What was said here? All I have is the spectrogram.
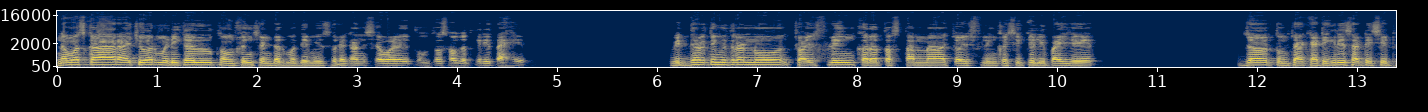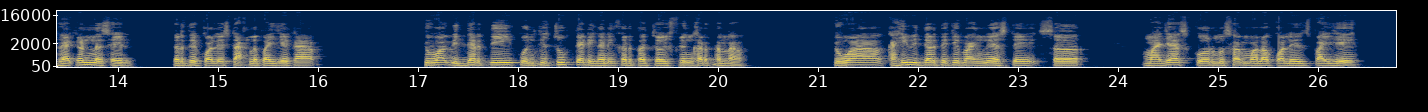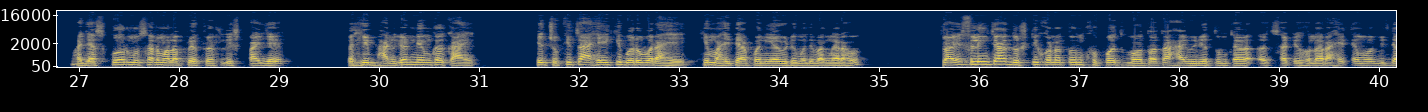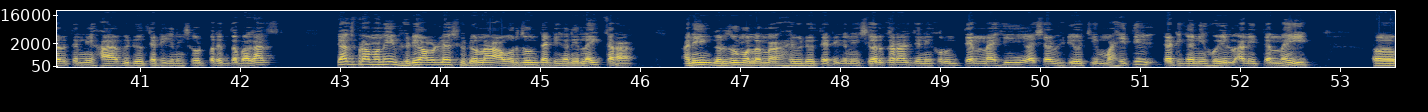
नमस्कार ॲच्युअर medical counselling सेंटरमध्ये मी सूर्यकांत शेवाळे तुमचं स्वागत करीत आहे. विद्यार्थी मित्रांनो चॉईस फिलिंग करत असताना चॉईस फिलिंग कशी केली पाहिजे? जर तुमच्या कॅटेगरीसाठी सीट व्हॅकंट नसेल तर ते कॉलेज टाकलं पाहिजे का? किंवा विद्यार्थी कोणती चूक त्या ठिकाणी करतात चॉईस फिलिंग करताना? किंवा काही विद्यार्थ्याची मागणी असते सर माझ्या स्कोअरनुसार मला कॉलेज पाहिजे माझ्या स्कोअरनुसार मला प्रेफरन्स लिस्ट पाहिजे तर ही भानगड नेमकं काय? हे चुकीचं आहे की बरोबर आहे? ही माहिती आपण या व्हिडिओमध्ये बघणार आहोत. चॉईस फिलिंगच्या दृष्टिकोनातून खूपच महत्त्वाचा हा व्हिडिओ तुमच्यासाठी होणार आहे. त्यामुळे विद्यार्थ्यांनी हा व्हिडिओ त्या ठिकाणी शेवटपर्यंत बघाच. त्याचप्रमाणे व्हिडिओ आवडल्यास व्हिडिओला आवर्जून त्या ठिकाणी लाईक करा आणि गरजू मुलांना हा व्हिडिओ त्या ठिकाणी शेअर करा जेणेकरून त्यांनाही अशा व्हिडिओची माहिती त्या ठिकाणी होईल आणि त्यांनाही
